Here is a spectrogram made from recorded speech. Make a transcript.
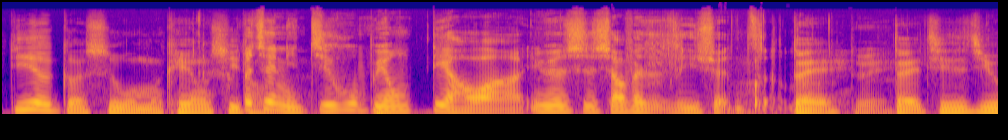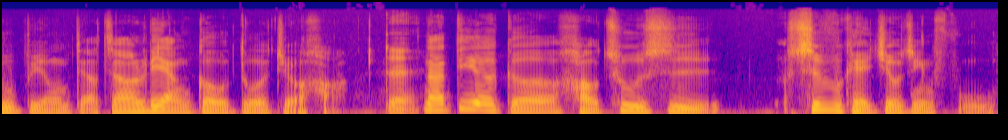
第二个是我们可以用系统，而且你几乎不用调啊，因为是消费者自己选择。对对对，其实几乎不用调，只要量够多就好。对。那第二个好处是师傅可以就近服务。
